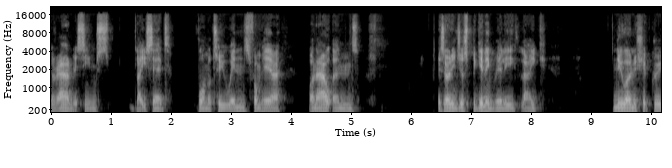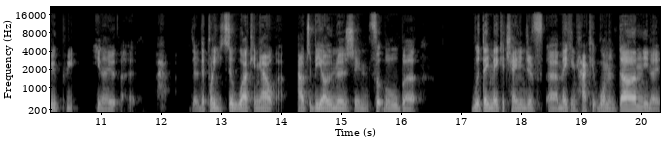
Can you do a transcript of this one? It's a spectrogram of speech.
around. It seems, like you said, one or two wins from here on out, and it's only just beginning, really. Like new ownership group, you know, uh, they're they're probably still working out how to be owners in football, but would they make a change of uh, making Hackett one and done? You know,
